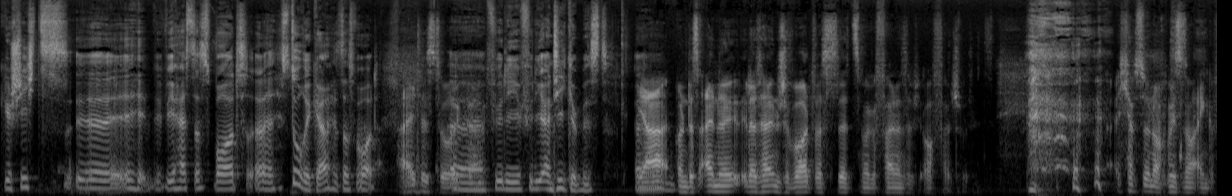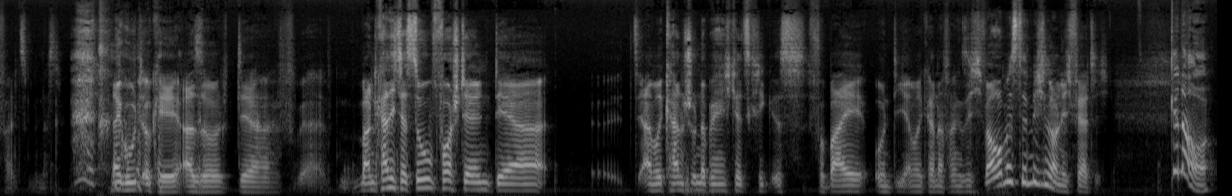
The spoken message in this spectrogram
Geschichts, äh, wie heißt das Wort? Äh, Historiker ist das Wort. Althistoriker. Äh, für die, für die Antike bist. Ja, ähm, und das eine lateinische Wort, was das letzte Mal gefallen ist, habe ich auch falsch übersetzt. ich habe es mir noch ein bisschen noch eingefallen zumindest. Na gut, okay, also der, äh, man kann sich das so vorstellen, der der amerikanische Unabhängigkeitskrieg ist vorbei und die Amerikaner fragen sich, warum ist der Michel noch nicht fertig? Genau.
